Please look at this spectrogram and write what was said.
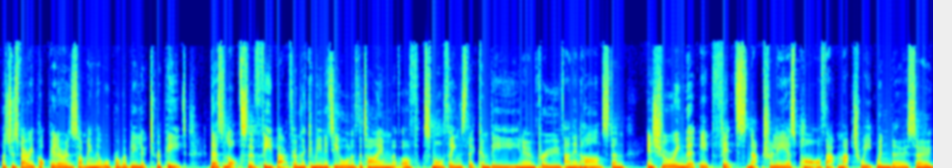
which was very popular and something that we'll probably look to repeat there's lots of feedback from the community all of the time of small things that can be, you know, improved and enhanced and ensuring that it fits naturally as part of that match week window. So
